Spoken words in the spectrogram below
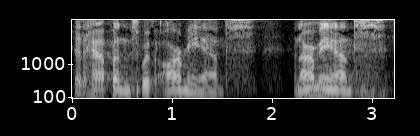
it happens with army ants. And army ants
